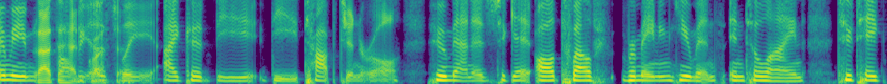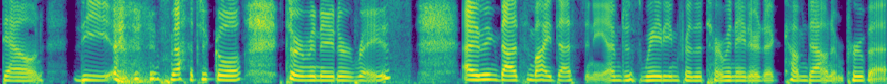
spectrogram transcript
I mean, That's a heady question. obviously, I could be the top general who managed to get all 12 remaining humans into line to take down the magical Terminator race. I think that's my destiny. I'm just waiting for the Terminator to come down and prove it.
